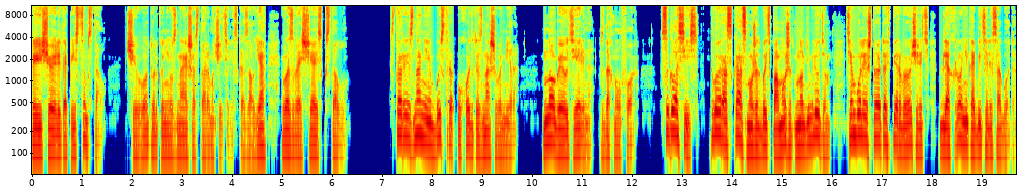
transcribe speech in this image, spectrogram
Ты еще и летописцем стал? Чего только не узнаешь о старом учителе, сказал я, возвращаясь к столу. Старые знания быстро уходят из нашего мира. Многое утеряно, вздохнул Фор. Согласись, твой рассказ, может быть, поможет многим людям, тем более, что это в первую очередь для хроник обители Сагота.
